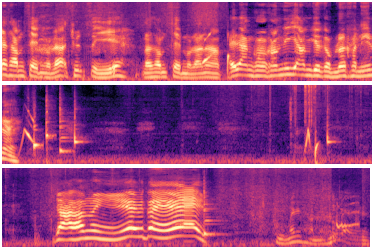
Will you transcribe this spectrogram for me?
ก็ทำเสร็จหมดแล้ว ชุดสีเราทำเสร็จหมดแล้วนะครับไอ้ดังขอคำนิยามเกี่ยวกับรถคันนี้หน่อยอย่าทำอย่างนี้พี่เต้กูไม่ได้ทำเหี้ยเลย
